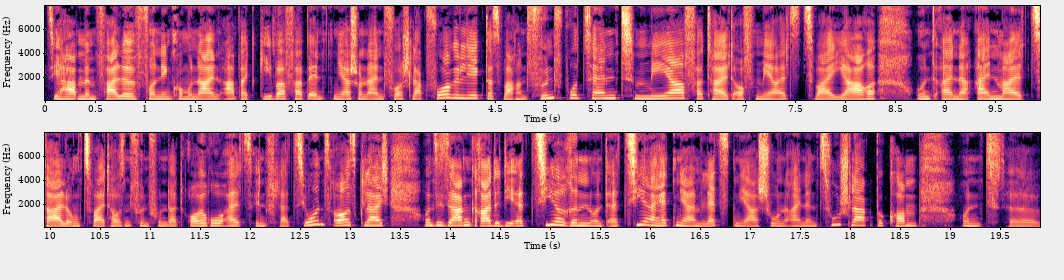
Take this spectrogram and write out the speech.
Sie haben im Falle von den kommunalen Arbeitgeberverbänden ja schon einen Vorschlag vorgelegt. Das waren fünf Prozent mehr, verteilt auf mehr als zwei Jahre und eine Einmalzahlung 2500 Euro als Inflationsausgleich. Und sie sagen gerade, die Erzieherinnen und Erzieher hätten ja im letzten Jahr schon einen Zuschlag bekommen. Und äh,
